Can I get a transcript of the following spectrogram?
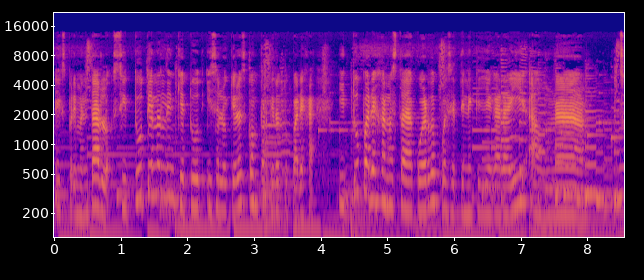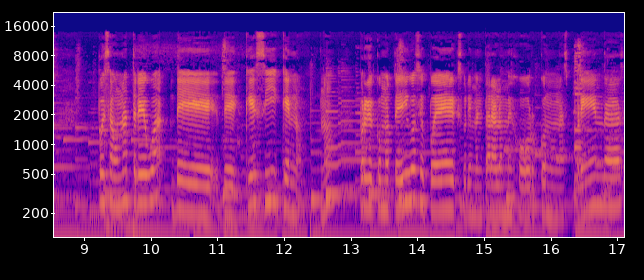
experimentarlo. Si tú tienes la inquietud y se lo quieres compartir a tu pareja y tu pareja no está de acuerdo, pues se tiene que llegar ahí a una pues a una tregua de, de que sí y que no, ¿no? Porque como te digo, se puede experimentar a lo mejor con unas prendas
